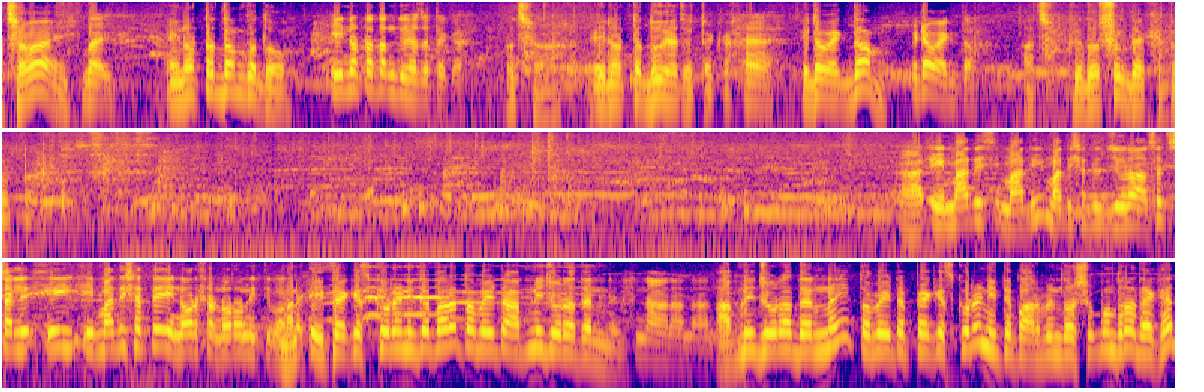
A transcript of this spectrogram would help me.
বাচ্চা ভাই? ভাই। এই নোটটার দাম কত? এই নোটটার দাম দুই হাজার টাকা। আচ্ছা এই নোটটা দুই হাজার টাকা? হ্যাঁ। এটাও একদম? এটাও একদম। আচ্ছা প্রিয় দর্শক দেখেন নোটটা। আর এই মাদি মাদি মাদির সাথে জোড়া আছে চাইলে এই এই মাদির সাথে এই নরসা নর নিতে পারে মানে এই প্যাকেজ করে নিতে পারে তবে এটা আপনি জোড়া দেন নাই। না না না না। আপনি জোড়া দেন নাই তবে এটা প্যাকেজ করে নিতে পারবেন। দর্শক বন্ধুরা দেখেন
